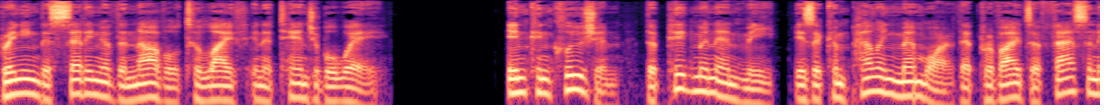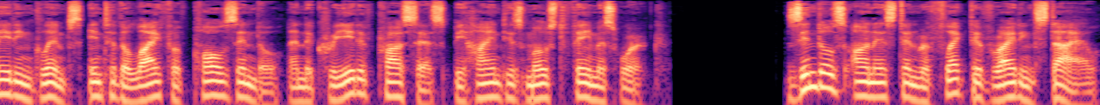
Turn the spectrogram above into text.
bringing the setting of the novel to life in a tangible way. In conclusion, The Pigman and Me is a compelling memoir that provides a fascinating glimpse into the life of Paul Zindel and the creative process behind his most famous work. Zindel's honest and reflective writing style,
